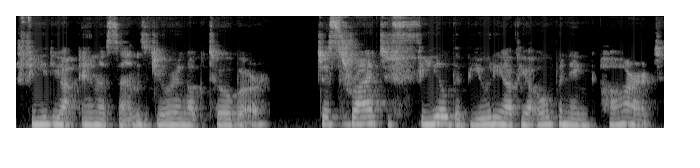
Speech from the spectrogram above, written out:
Feed your innocence during October. Just try to feel the beauty of your opening heart.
